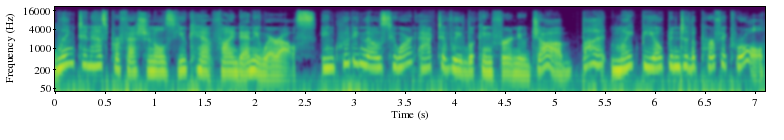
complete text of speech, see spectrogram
LinkedIn has professionals you can't find anywhere else, including those who aren't actively looking for a new job but might be open to the perfect role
